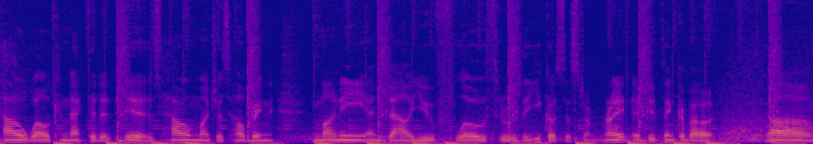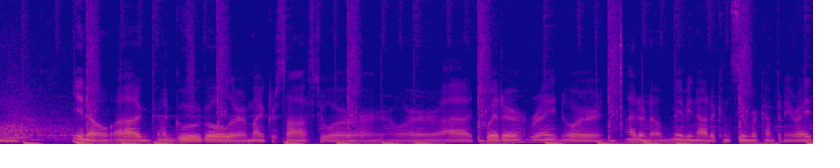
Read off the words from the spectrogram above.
how well connected it is, how much is helping money and value flow through the ecosystem, right? If you think about, um, you know, uh, a Google or a Microsoft or or uh, Twitter, right? Or I don't know, maybe not a consumer company, right?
